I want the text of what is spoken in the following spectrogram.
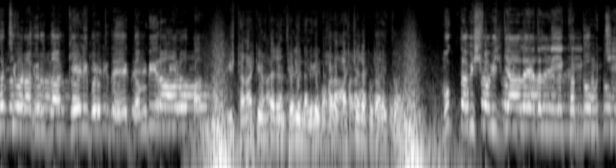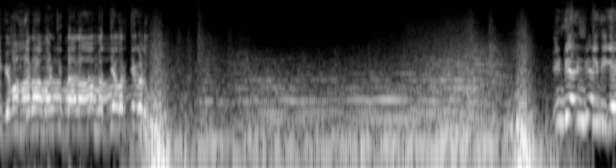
ಸಚಿವರ ವಿರುದ್ಧ ಕೇಳಿ ಬರುತ್ತಿದೆ ಗಂಭೀರ ಆರೋಪ. ಇಷ್ಟ ಹಣ ಕೇಳ್ತಾರೆ ಅಂತ ಹೇಳಿ ನನಗೆ ಬಹಳ ಆಶ್ಚರ್ಯ ಕೂಡ ಆಯಿತು. ಮುಕ್ತ ವಿಶ್ವವಿದ್ಯಾಲಯದಲ್ಲಿ ಕದ್ದು ಮುಚ್ಚಿ ವ್ಯವಹಾರ ಮಾಡ್ತಿದ್ದಾರಾ ಮಧ್ಯವರ್ತಿಗಳು? ಇಂಡಿಯನ್ ಟಿವಿಗೆ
